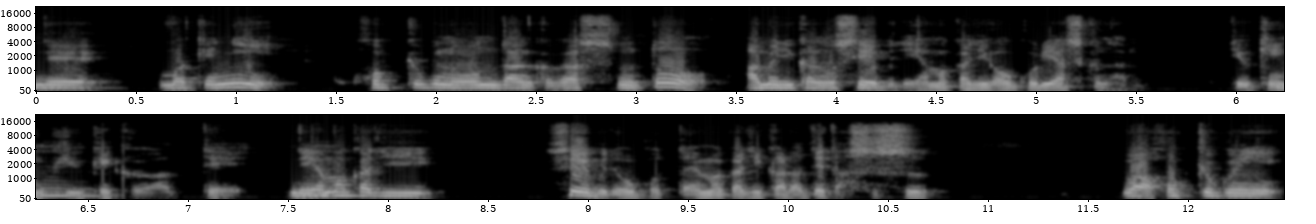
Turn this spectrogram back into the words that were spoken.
で、おまけに北極の温暖化が進むと、アメリカの西部で山火事が起こりやすくなるっていう研究結果があって、で、山火事、西部で起こった山火事から出たすすは北極に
